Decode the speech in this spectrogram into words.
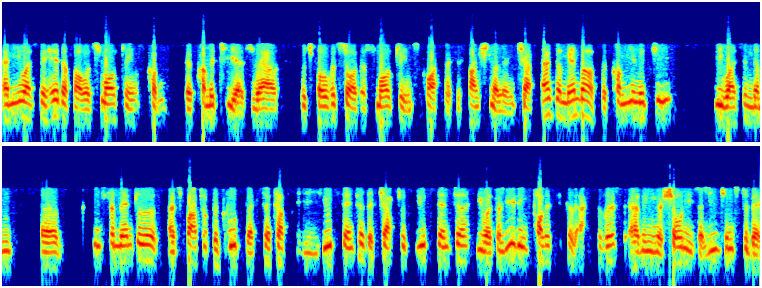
and he was the head of our small claims com- committee as well, which oversaw the small claims court that is functional in Chad. As a member of the community, he was in the uh, instrumental as part of the group that set up the youth center, the Chatsworth Youth Center. He was a leading political activist, having shown his allegiance to the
